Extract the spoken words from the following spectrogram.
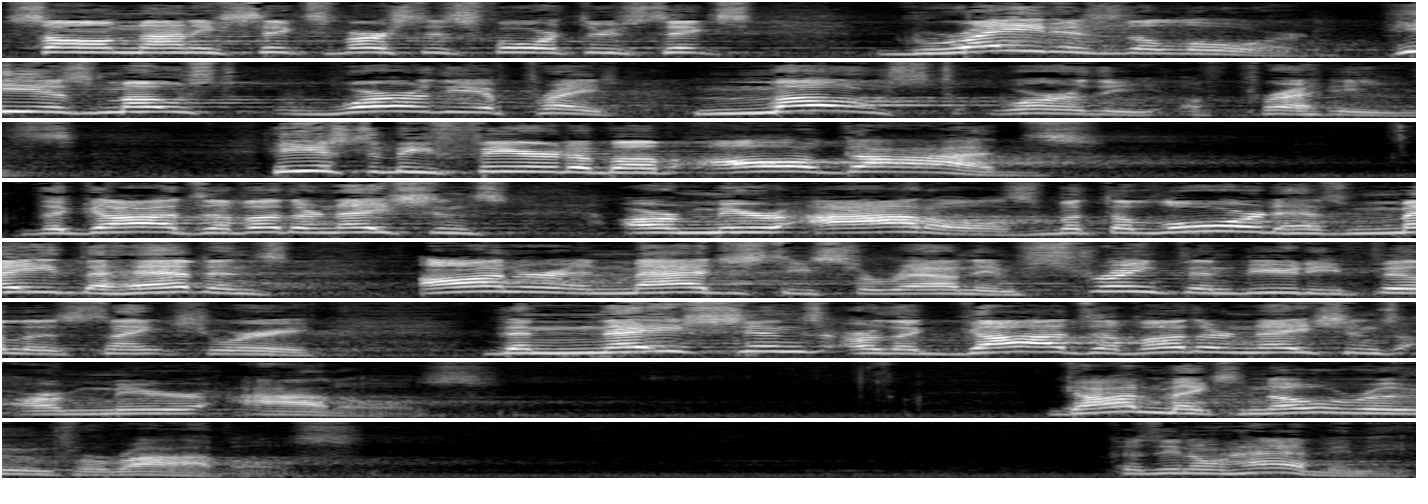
Psalm 96 verses 4 through 6. Great is the Lord. He is most worthy of praise. Most worthy of praise. He is to be feared above all gods. The gods of other nations are mere idols, but the Lord has made the heavens. Honor and majesty surround him. Strength and beauty fill his sanctuary. The nations or the gods of other nations are mere idols. God makes no room for rivals because he don't have any.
